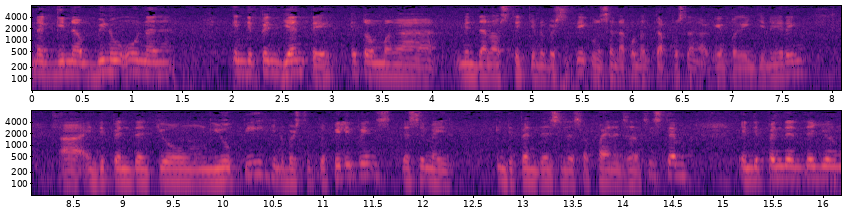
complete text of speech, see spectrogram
na binuo na independyente itong mga Mindanao State University kung saan ako nagtapos ng aking pag-engineering. Ah, independent yung UP, University of the Philippines, kasi may independent sila sa financial system. Independent din yung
